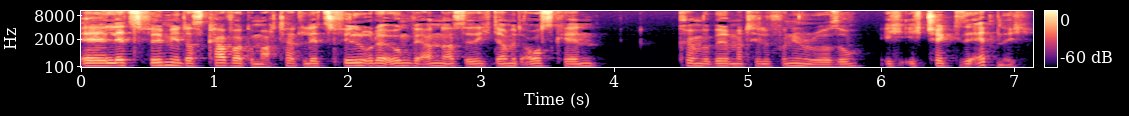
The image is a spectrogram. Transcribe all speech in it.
äh, Let's Phil mir das Cover gemacht hat. Let's Phil oder irgendwer anders, der sich damit auskennt. Können wir bitte mal telefonieren oder so? Ich, ich check diese App nicht.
